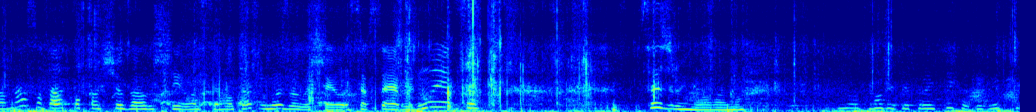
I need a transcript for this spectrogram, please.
А в нас отак поки що залишилося. Отак воно залишилося. Все руйнується. Все зруйновано. Ну, от можете пройти, подивитися.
